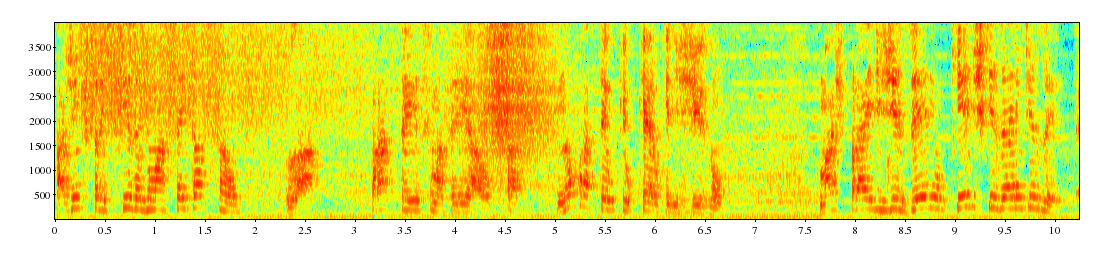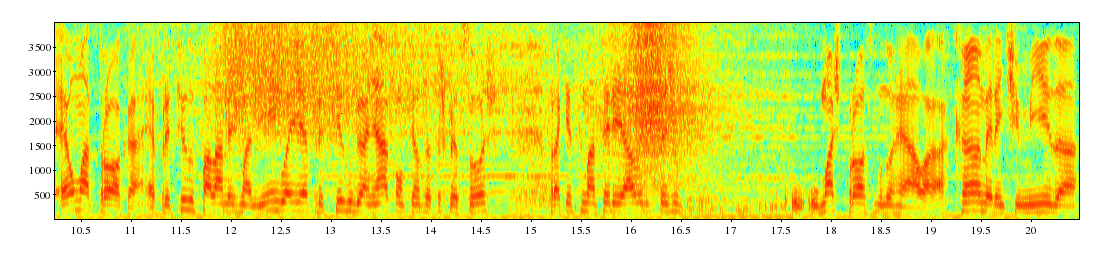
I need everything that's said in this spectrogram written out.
A gente precisa de uma aceitação lá para ter esse material, pra, não para ter o que eu quero que eles digam, mas para eles dizerem o que eles quiserem dizer. É uma troca, é preciso falar a mesma língua e é preciso ganhar a confiança dessas pessoas para que esse material ele seja o, mais próximo do real. A câmera intimida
